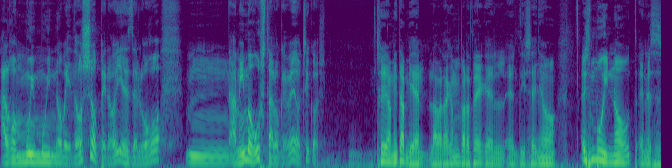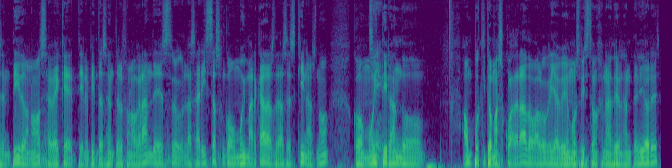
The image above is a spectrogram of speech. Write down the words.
algo muy, muy novedoso, pero oye, desde luego, mm, a mí me gusta lo que veo, chicos. Sí, a mí también. La verdad que me parece que el, diseño es muy Note en ese sentido, ¿no? Se ve que tiene pintas en teléfono grande. las aristas son como muy marcadas de las esquinas, ¿no? Como muy tirando a un poquito más cuadrado, algo que ya habíamos visto en generaciones anteriores.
